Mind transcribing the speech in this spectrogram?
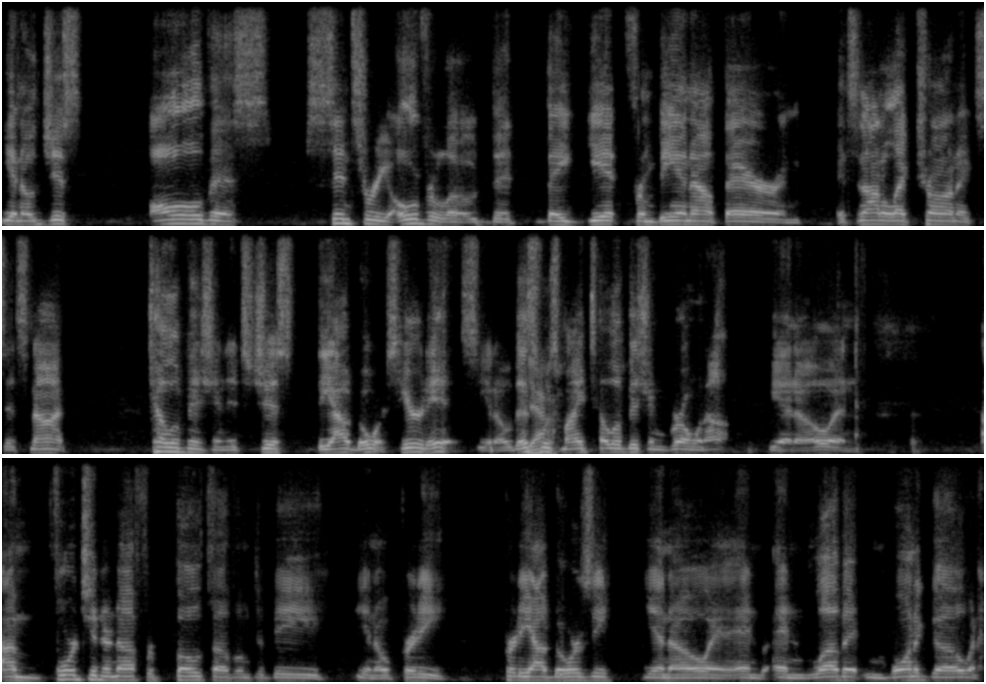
you know, just all this sensory overload that they get from being out there and it's not electronics, it's not television. It's just the outdoors. Here it is. You know, this yeah. was my television growing up, you know, and I'm fortunate enough for both of them to be, you know, pretty, pretty outdoorsy, you know, and, and love it and want to go and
